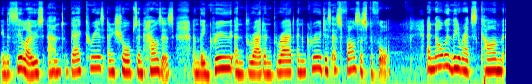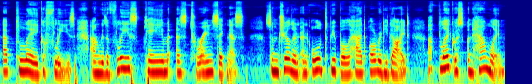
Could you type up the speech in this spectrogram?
in the silos and bakeries and shops and houses, and they grew and bred and bred and grew just as fast as before. And now with the rats came a plague of fleas, and with the fleas came a strange sickness. Some children and old people had already died. A plague was on Hamelin.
